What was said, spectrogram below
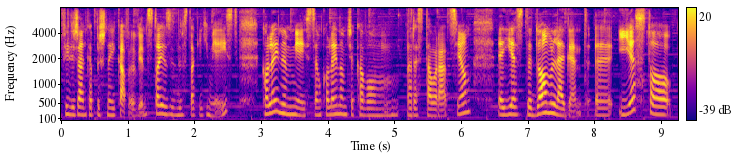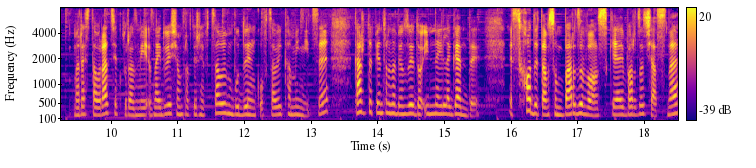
filiżankę pysznej kawy, więc to jest jednym z takich miejsc. Kolejnym miejscem, kolejną ciekawą restauracją y, jest Dom Legend i jest to restauracja, która znajduje się praktycznie w całym budynku, w całej kamienicy. Każde piętro nawiązuje do innej legendy. Schody tam są bardzo wąskie bardzo ciasne.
